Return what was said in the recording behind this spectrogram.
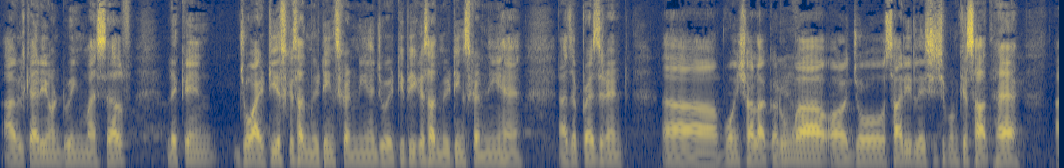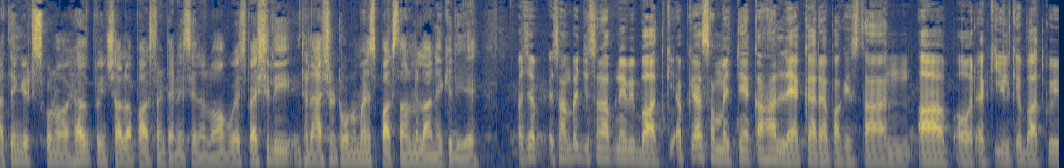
I will carry on doing myself لیکن جو آئی ٹی ایس کے ساتھ میٹنگس کرنی ہے جو اے ٹی پی کے ساتھ میٹنگس کرنی ہے ایز اے پریزیڈنٹ وہ ان شاء اللہ کروں گا۔ اور جو ساری ریلیشن شپ ان کے ساتھ ہے آئی تھنک اٹس کو ہیلپ ان شاء اللہ Pakistan tennis in long way especially international tournaments Pakistan میں لانے کے لیے۔ اچھا اسام بھائی جس طرح آپ نے بھی بات کی اب کیا سمجھتے ہیں کہاں لیک کر رہا ہے پاکستان؟ آپ اور عقیل کے بعد کوئی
